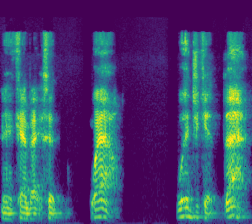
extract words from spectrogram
And he came back and said, "Wow, where'd you get that?"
